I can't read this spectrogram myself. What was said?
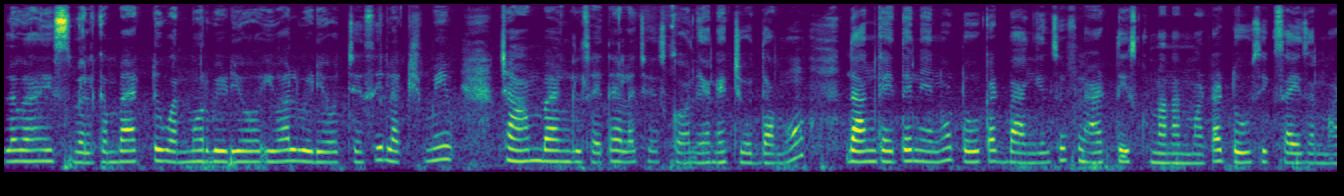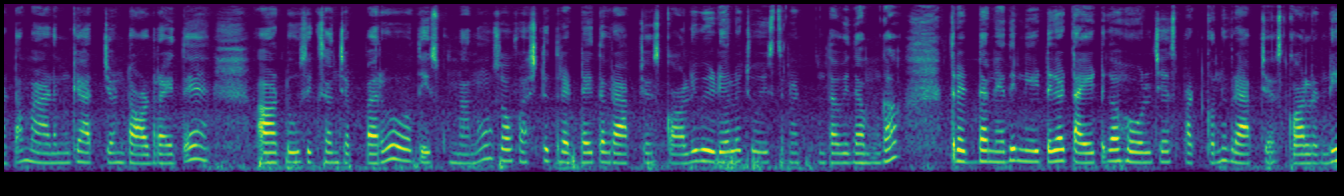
Hello guys. Guys welcome back to one more video ఇవాళ వీడియో వచ్చేసి లక్ష్మి చామ్ బ్యాంగిల్స్ అయితే ఎలా చేసుకోవాలి అనేది చూద్దాము. దానికైతే నేను టూ కట్ బ్యాంగిల్స్ ఫ్లాట్ తీసుకున్నాను అనమాట టూ సిక్స్ సైజ్ అనమాట మేడంకి అర్జెంట్ ఆర్డర్ అయితే టూ సిక్స్ అని చెప్పారు తీసుకున్నాను. సో ఫస్ట్ థ్రెడ్ అయితే వ్రాప్ చేసుకోవాలి. వీడియోలో చూపిస్తున్నంత విధంగా థ్రెడ్ అనేది నీట్గా టైట్గా హోల్డ్ చేసి పట్టుకొని వ్రాప్ చేసుకోవాలండి.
